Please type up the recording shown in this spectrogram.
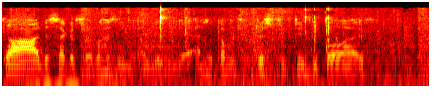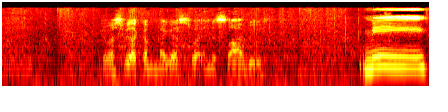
god! The second circle hasn't even ended yet, and look how much there's 15 people alive. There must be like a mega sweat in this lobby. Me.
